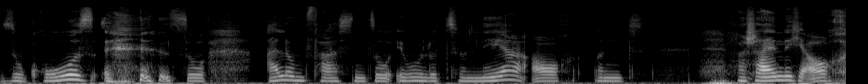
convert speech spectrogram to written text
so groß ist, so allumfassend, so evolutionär auch und wahrscheinlich auch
